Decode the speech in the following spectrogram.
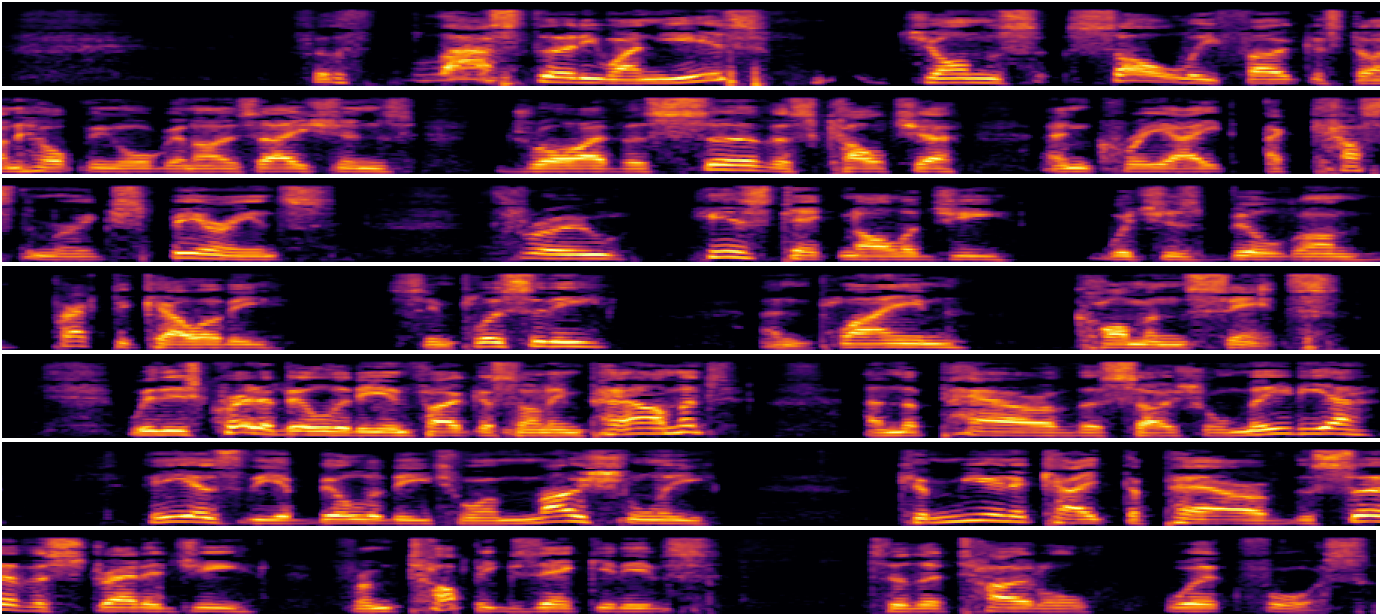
For the last 31 years, John's solely focused on helping organisations drive a service culture and create a customer experience through his technology, which is built on practicality, simplicity, and plain common sense. With his credibility and focus on empowerment and the power of the social media, he has the ability to emotionally communicate the power of the service strategy from top executives to the total workforce.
